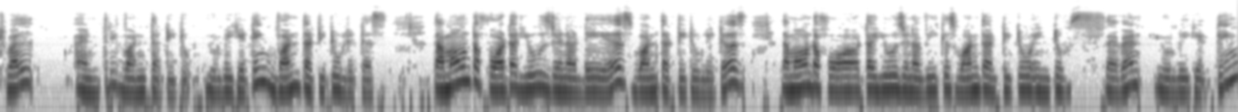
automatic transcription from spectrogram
12 and 3 132 you will be getting 132 liters. The amount of water used in a day is 132 liters. The amount of water used in a week is 132 into 7 you will be getting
